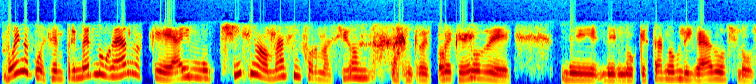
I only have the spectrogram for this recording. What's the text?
Bueno, pues en primer lugar que hay muchísima más información al respecto okay. de, de, de lo que están obligados los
